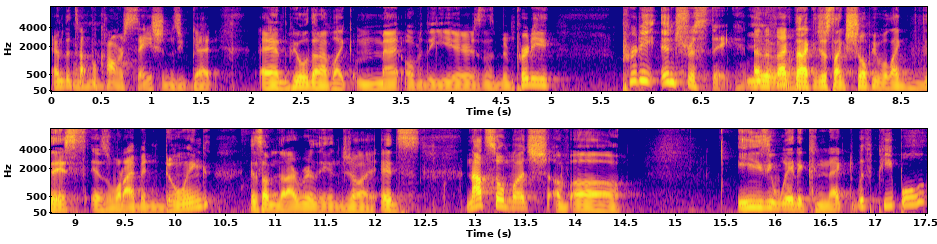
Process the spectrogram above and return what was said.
and the type of mm-hmm. conversations you get, and the people that I've like met over the years has been pretty, pretty interesting. And the fact that I could just like show people like this is what I've been doing is something that I really enjoy. It's not so much of a easy way to connect with people,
